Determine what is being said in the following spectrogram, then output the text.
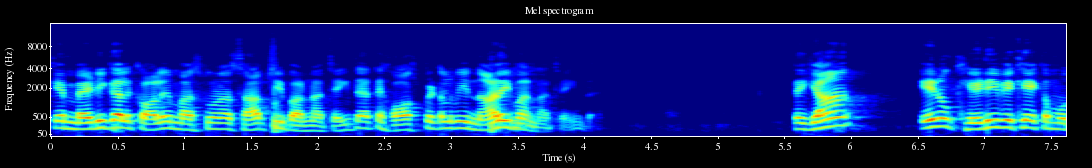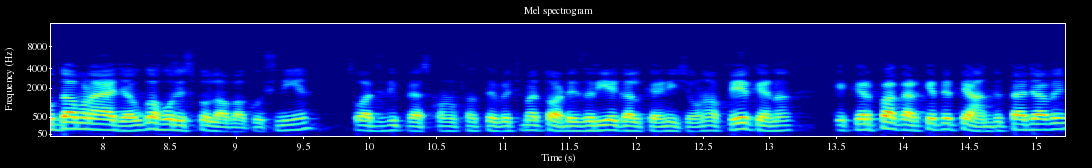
ਕਿ ਮੈਡੀਕਲ ਕਾਲਜ ਮਸਤੂਆਣਾ ਸਾਹਿਬ 'ਚ ਹੀ ਬਣਨਾ ਚਾਹੀਦਾ ਹੈ ਤੇ ਹਸਪੀਟਲ ਵੀ ਨਾਲ ਹੀ ਬਣਨਾ ਚਾਹੀਦਾ ਹੈ। ਤੇ ਜਾਂ ਇਹਨੂੰ ਖੇੜੀ ਵਿਖੇ ਇੱਕ ਮੁੱਦਾ ਬਣਾਇਆ ਜਾਊਗਾ, ਹੋਰ ਇਸ ਤੋਂ ਇਲਾਵਾ ਕੁਝ ਨਹੀਂ ਹੈ। ਸੋ ਅੱਜ ਦੀ ਪ੍ਰੈਸ ਕਾਨਫਰੰਸ ਦੇ ਵਿੱਚ ਮੈਂ ਤੁਹਾਡੇ ਜ਼ਰੀਏ ਗੱਲ ਕਹਿਣੀ ਚਾਹਣਾ ਫੇਰ ਕਹਿਣਾ ਕਿ ਕਿਰਪਾ ਕਰਕੇ ਤੇ ਧਿਆਨ ਦਿੱਤਾ ਜਾਵੇ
